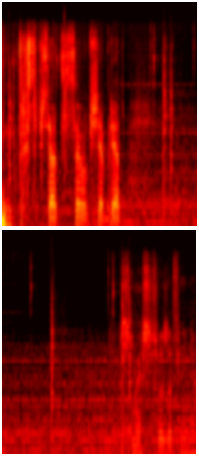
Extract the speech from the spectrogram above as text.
350 це вообще бред. В смысле, що за фігня?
